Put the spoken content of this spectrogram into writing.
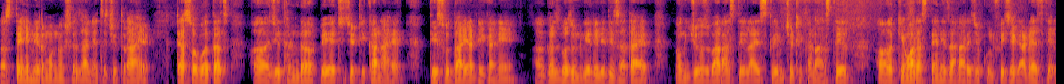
रस्ते हे निर्मनुष्य झाल्याचं चित्र आहे. त्यासोबतच जी थंड पेयाची जी ठिकाणं आहेत तीसुद्धा या ठिकाणी गजबजून गेलेली दिसत आहेत. मग ज्यूस बार असतील आईस्क्रीमची ठिकाणं असतील किंवा रस्त्याने जाणारे जे कुल्फीचे गाड्या असतील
